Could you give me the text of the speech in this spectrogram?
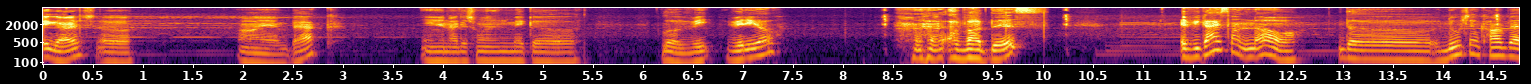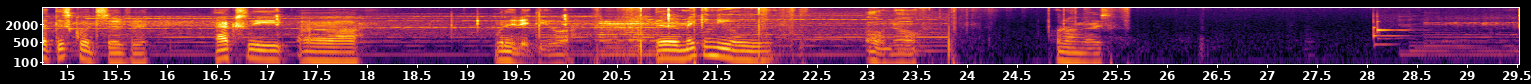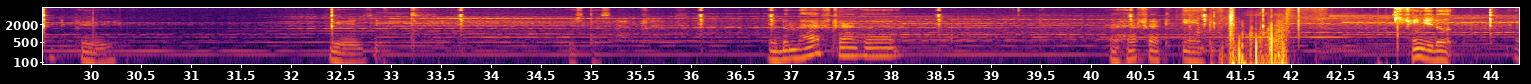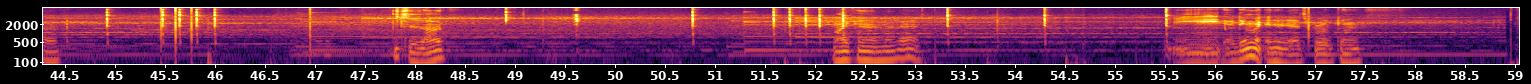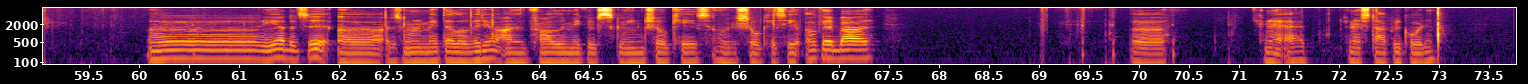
Hey guys, uh, I am back, and I just wanted to make a little vi video about this. If you guys don't know, the Noobs in Combat Discord server actually, uh, what did they do? They're making you, oh no. Hold on guys. It? Where's those half tracks? Where them half tracks at? A half track and Let's change it up. Okay. This is odd. Why can't I know that? Yeah, I think my internet's broken. That's it. Uh, I just want to make that little video. I'll probably make a screen showcase or showcase here. Okay, bye. Uh, can I add? Can I stop recording?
